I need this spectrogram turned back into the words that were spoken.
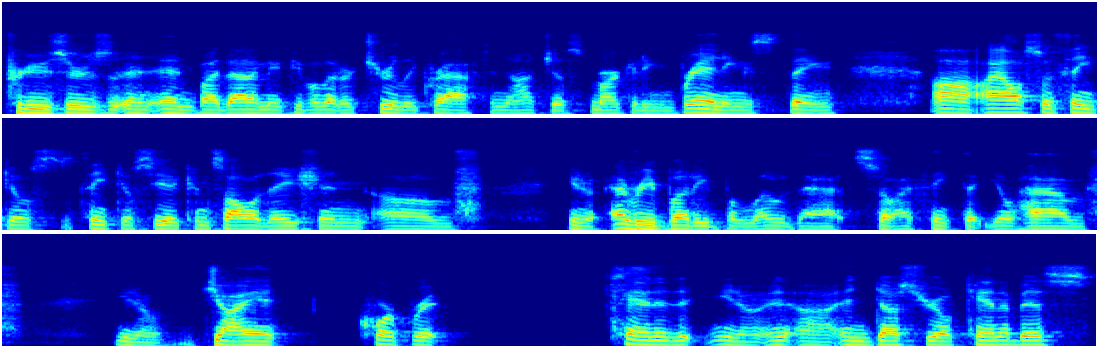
producers, and, and by that I mean people that are truly craft and not just marketing branding's thing. Uh, I also think you'll think you'll see a consolidation of you know everybody below that. So I think that you'll have you know giant corporate candidate you know uh, industrial cannabis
